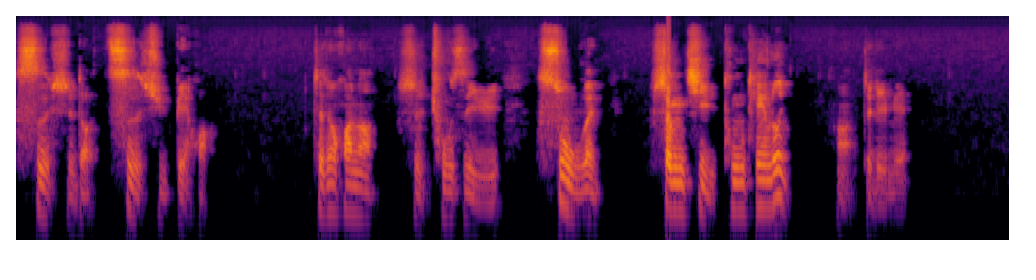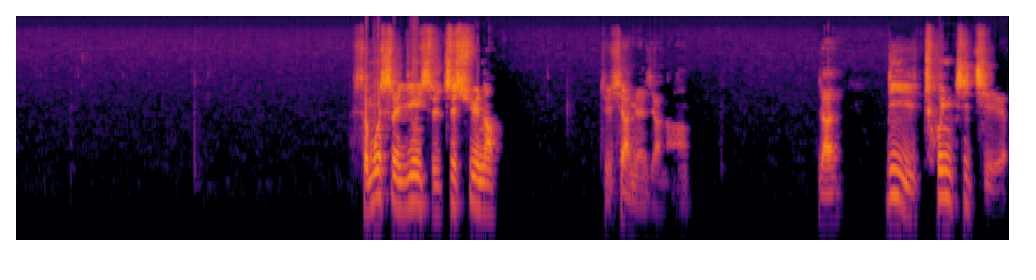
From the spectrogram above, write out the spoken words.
四时的次序变化。这段话呢是出自于《素问·生气通天论》啊，这里面什么是因时之序呢？就下面讲的啊，然立春之节，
